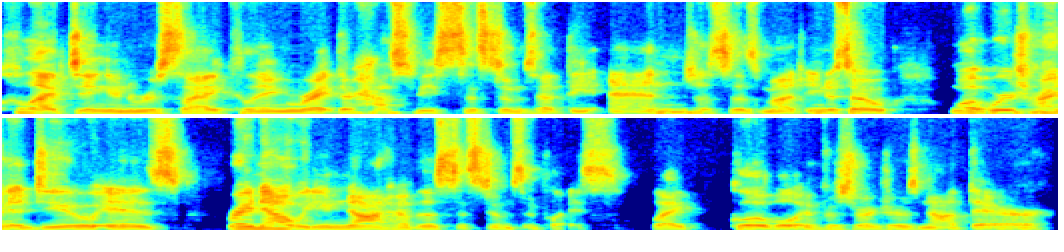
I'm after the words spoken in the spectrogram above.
collecting and recycling, right? There has to be systems at the end just as much, you know, so what we're trying to do is right now we do not have those systems in place. Like global infrastructure is not there.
